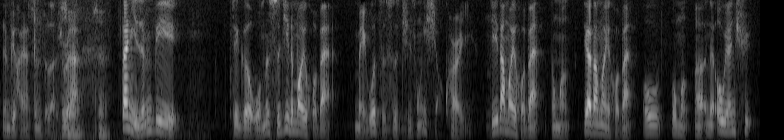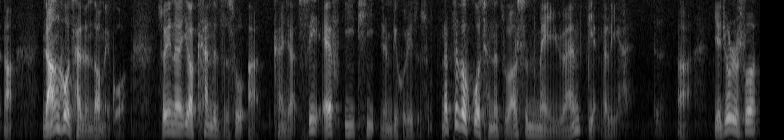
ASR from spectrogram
人民币好像升值了，是不是？是。但你人民币这个我们实际的贸易伙伴，美国只是其中一小块而已。第一大贸易伙伴东盟，第二大贸易伙伴欧欧盟，呃，那欧元区啊，然后才轮到美国。所以呢，要看的指数啊。看一下 CFET 人民币汇率指数，那这个过程呢，主要是美元贬的厉害，对，啊，也就是说，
